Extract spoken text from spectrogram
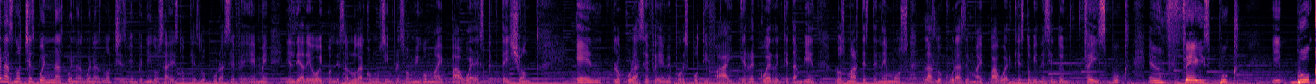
Buenas noches, buenas, buenas, buenas noches. Bienvenidos a esto que es Locuras FM. El día de hoy pues les saluda como siempre su amigo My Power Expectation en Locuras FM por Spotify y recuerden que también los martes tenemos las locuras de My Power, que esto viene siendo en Facebook, en Facebook y book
